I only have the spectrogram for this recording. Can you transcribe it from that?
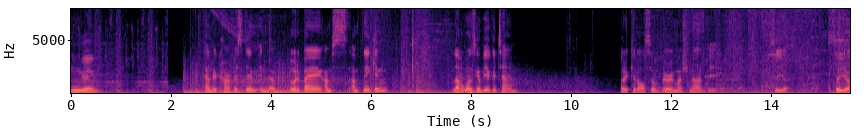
Okay. Time to Karthus them in the Buddha Bang. I'm, I'm thinking level one's gonna be a good time. But it could also very much not be. See ya. See ya.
